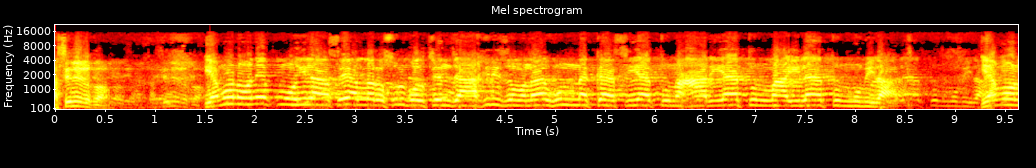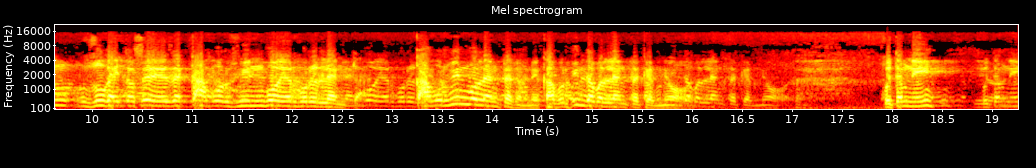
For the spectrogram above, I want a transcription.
আসেনি এরকম? এমন অনেক মহিলা আছে আল্লাহ রসুল বলছেন যে আখিরি জমানা হুন্না কাসিয়াতুন আরিয়াতুন মাইলাতুন মুমিলাত। এমন যুগ আইতাছে যে কাপড় ভিনবো এরপরে ল্যাংটা। কাপড় ভিনবো ল্যাংটা কেমনে? কাপড় ভিন দাবার ল্যাংটা কেমনে কইতাম নি? কইতাম নি?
